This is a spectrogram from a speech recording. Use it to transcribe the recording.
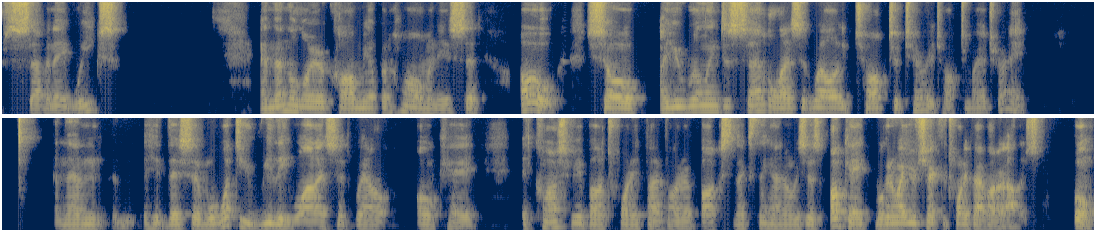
seven, eight weeks. And then the lawyer called me up at home and he said, Oh, so are you willing to settle? I said, Well, talk to Terry, talk to my attorney. And then he, they said, Well, what do you really want? I said, Well, okay. It cost me about 2,500 bucks. Next thing I know, he says, Okay, we're going to write you a check for $2,500. Boom.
